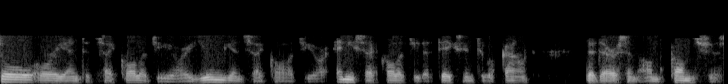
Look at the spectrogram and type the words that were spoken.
soul-oriented psychology or Jungian psychology or any psychology that takes into account that there is an unconscious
